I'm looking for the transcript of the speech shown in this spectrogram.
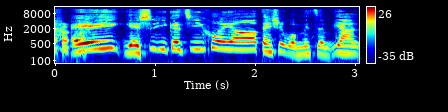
哎，也是一个机会哦。但是我们。我们怎么样？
